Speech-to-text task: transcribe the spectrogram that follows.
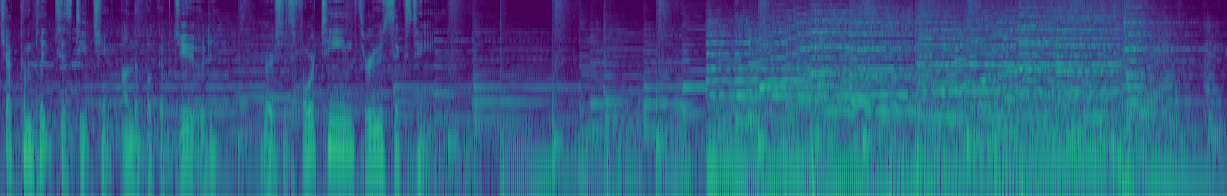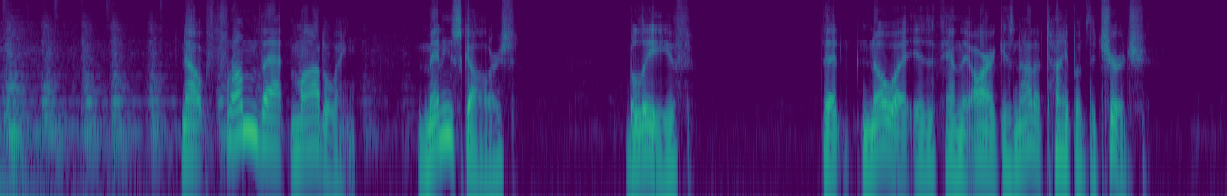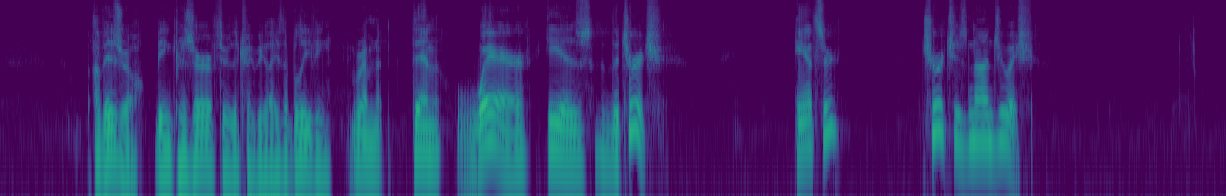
Chuck completes his teaching on the book of Jude, verses 14 through 16. Now, from that modeling, many scholars believe that Noah is, and the ark is not a type of the church of Israel being preserved through the tribulation, the believing remnant. Then where is the church? Answer church is non Jewish.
